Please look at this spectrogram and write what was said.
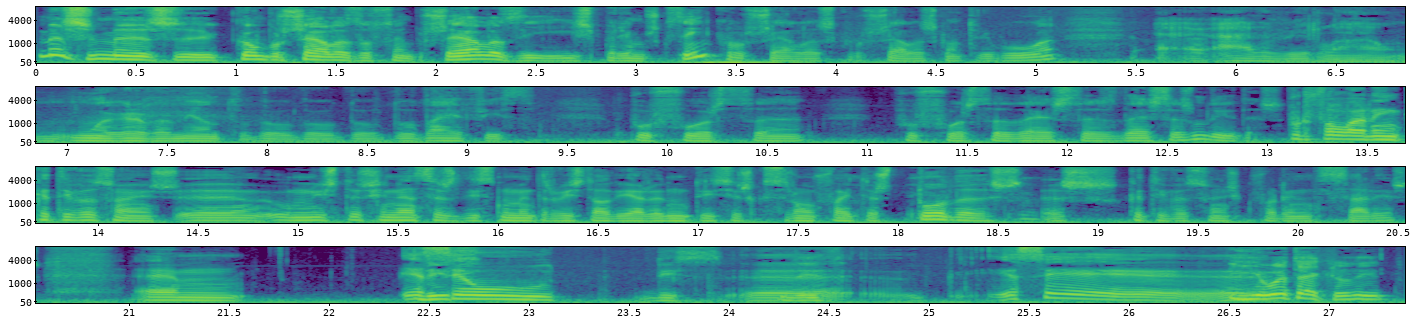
mas, mas eh, com Bruxelas ou sem Bruxelas, e esperemos que sim, que Bruxelas, que Bruxelas contribua, eh, há de haver lá um, um agravamento do, do, do, do déficit por força por força destas, destas medidas. Por falar em cativações, eh, o Ministro das Finanças disse numa entrevista ao Diário de Notícias que serão feitas todas as cativações que forem necessárias. Ehm, esse disse, é o disse. Uh, esse é. E eu até acredito.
